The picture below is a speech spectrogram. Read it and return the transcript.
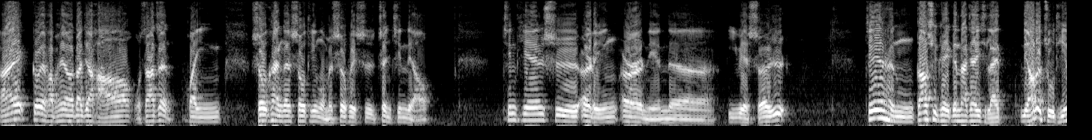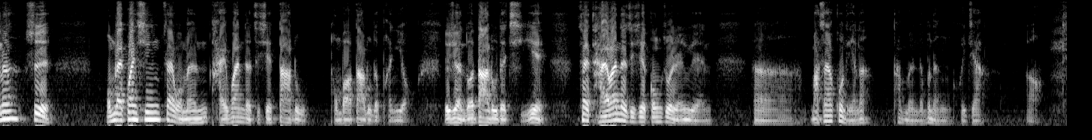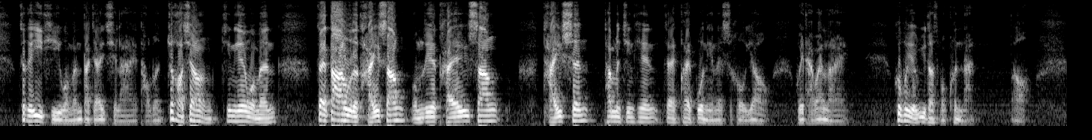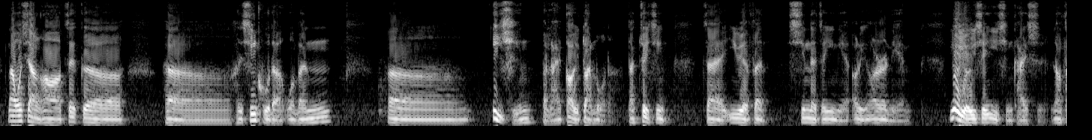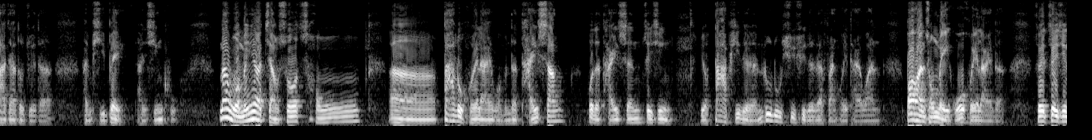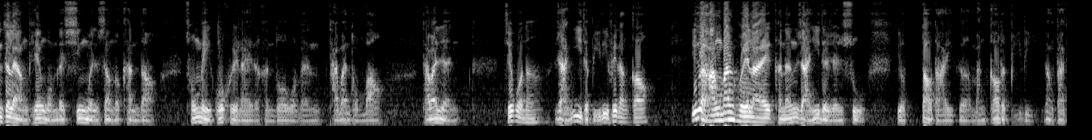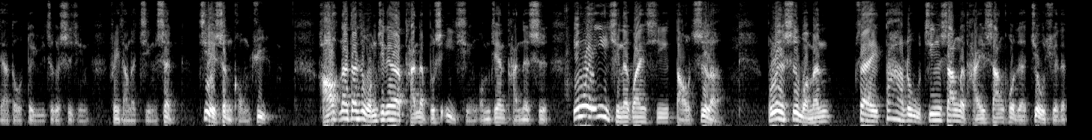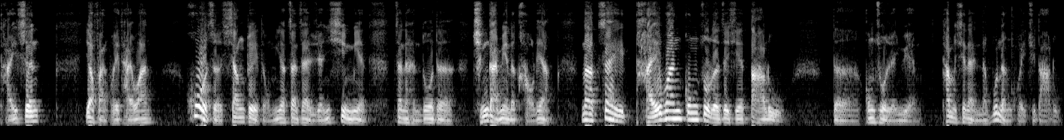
嗨，各位好朋友，大家好，我是阿正，欢迎收看跟收听我们社会是正经聊。今天是二零二二年的一月十二日，今天很高兴可以跟大家一起来聊的主题呢，是我们来关心在我们台湾的这些大陆同胞、大陆的朋友，尤其很多大陆的企业在台湾的这些工作人员，呃，马上要过年了，他们能不能回家啊？这个议题，我们大家一起来讨论。就好像今天我们在大陆的台商，我们这些台商、台生，他们今天在快过年的时候要回台湾来，会不会有遇到什么困难啊？那我想啊，这个呃很辛苦的，我们呃疫情本来告一段落的，但最近在一月份，新的这一年，二零二二年。又有一些疫情开始，让大家都觉得很疲惫、很辛苦。那我们要讲说，从呃大陆回来，我们的台商或者台生，最近有大批的人陆陆续续的在返回台湾，包含从美国回来的。所以最近这两天，我们的新闻上都看到，从美国回来的很多我们台湾同胞、台湾人，结果呢，染疫的比例非常高。一个航班回来，可能染疫的人数有到达一个蛮高的比例，让大家都对于这个事情非常的谨慎、戒慎恐惧。好，那但是我们今天要谈的不是疫情，我们今天谈的是因为疫情的关系，导致了不论是我们在大陆经商的台商或者就学的台生要返回台湾，或者相对的，我们要站在人性面，站在很多的情感面的考量。那在台湾工作的这些大陆。的工作人员，他们现在能不能回去大陆？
